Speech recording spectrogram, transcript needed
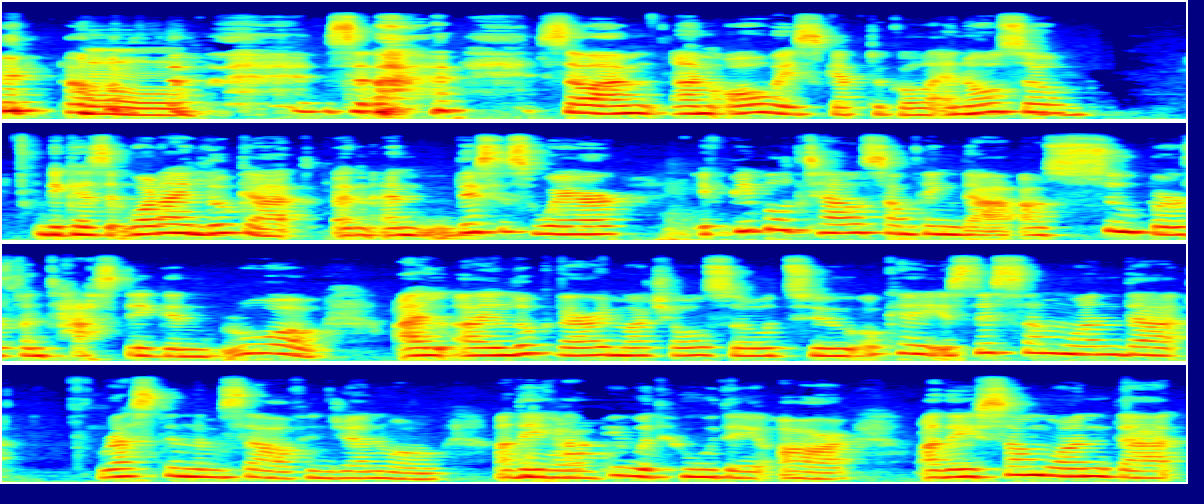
mm. so so i'm i'm always skeptical and also because what i look at and and this is where if people tell something that are super fantastic and whoa i i look very much also to okay is this someone that rest in themselves in general are they mm-hmm. happy with who they are are they someone that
